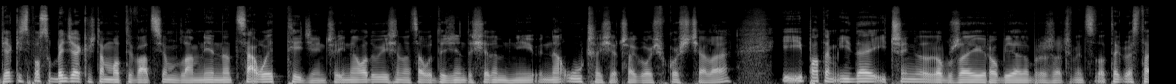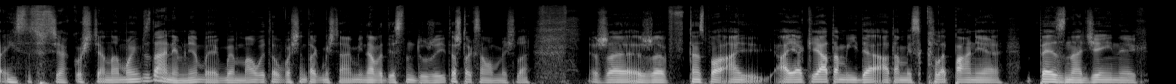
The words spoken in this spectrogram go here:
w jakiś sposób będzie jakąś tam motywacją dla mnie na cały tydzień, czyli naładuję się na cały tydzień, te 7 dni, nauczę się czegoś w kościele i potem idę i czynię dobrze i robię dobre rzeczy, więc dlatego jest ta instytucja kościelna moim zdaniem, nie? Bo jak byłem mały, to właśnie tak myślałem i nawet jestem duży i też tak samo myślę, że, że w ten sposób, a, a jak ja tam idę, a tam jest klepanie beznadziejnych,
